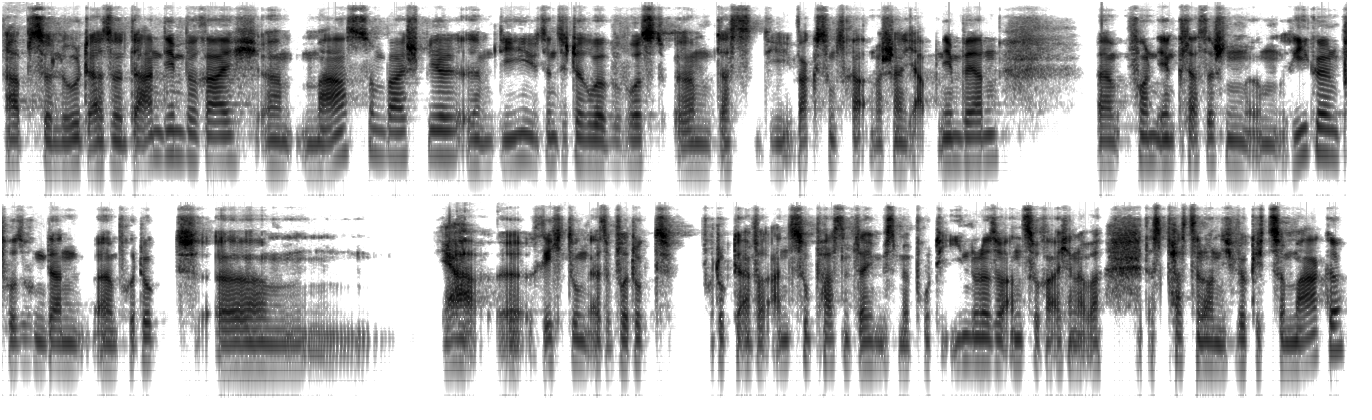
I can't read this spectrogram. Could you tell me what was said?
Absolut. Also da in dem Bereich ähm, Mars zum Beispiel, ähm, die sind sich darüber bewusst, ähm, dass die Wachstumsraten wahrscheinlich abnehmen werden ähm, von ihren klassischen ähm, Riegeln, versuchen dann äh, Produkt ähm, ja, äh, Richtung, also Produkt, Produkte einfach anzupassen, vielleicht ein bisschen mehr Protein oder so anzureichern, aber das passt dann auch nicht wirklich zur Marke.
